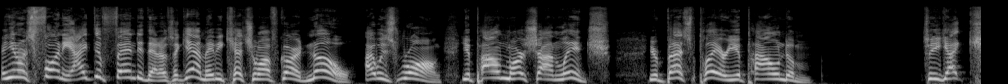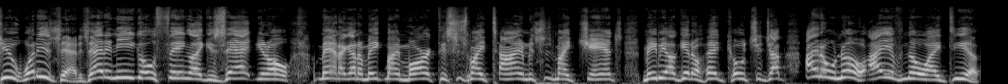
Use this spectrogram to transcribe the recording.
And you know, it's funny. I defended that. I was like, yeah, maybe catch him off guard. No, I was wrong. You pound Marshawn Lynch, your best player, you pound him. So you got cute. What is that? Is that an ego thing? Like, is that, you know, man, I got to make my mark. This is my time. This is my chance. Maybe I'll get a head coaching job. I don't know. I have no idea.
